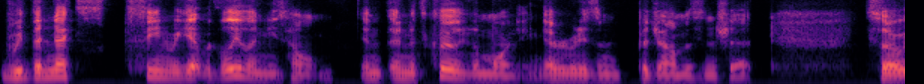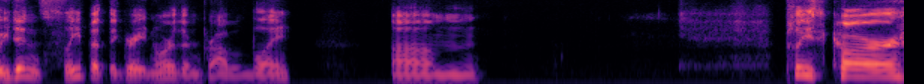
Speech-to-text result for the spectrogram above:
the next scene we get with Leland, he's home. And, and it's clearly the morning. Everybody's in pajamas and shit. So he didn't sleep at the Great Northern, probably. Um, police car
